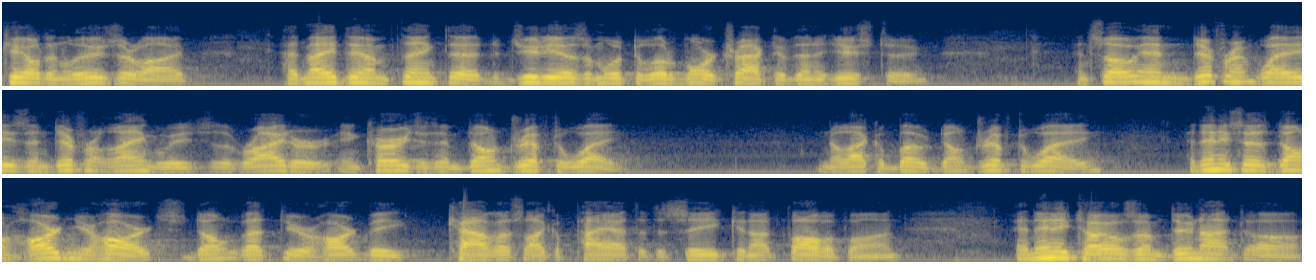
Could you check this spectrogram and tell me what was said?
killed and lose their life, had made them think that Judaism looked a little more attractive than it used to. And so, in different ways, in different language, the writer encourages them don't drift away. You know, like a boat, don't drift away. And then he says, don't harden your hearts. Don't let your heart be callous like a path that the seed cannot fall upon. And then he tells them, do not uh,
